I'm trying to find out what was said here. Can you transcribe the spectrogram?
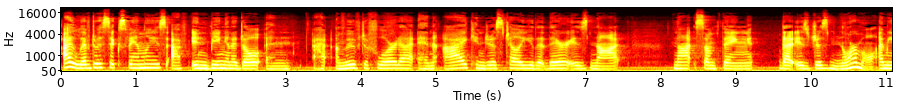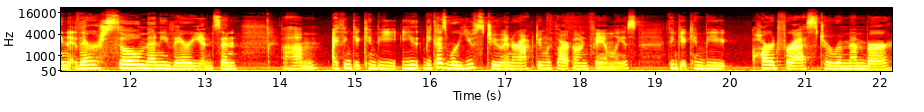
I lived with six families in being an adult, and I moved to Florida, and I can just tell you that there is not not something that is just normal. I mean, there are so many variants, and um, I think it can be e- because we're used to interacting with our own families. I think it can be hard for us to remember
